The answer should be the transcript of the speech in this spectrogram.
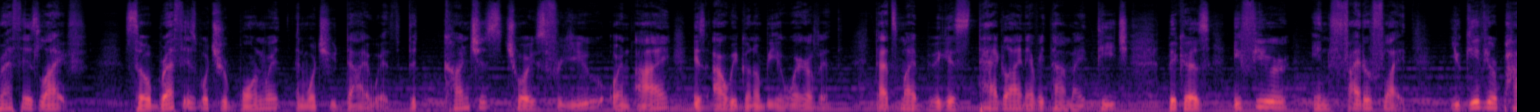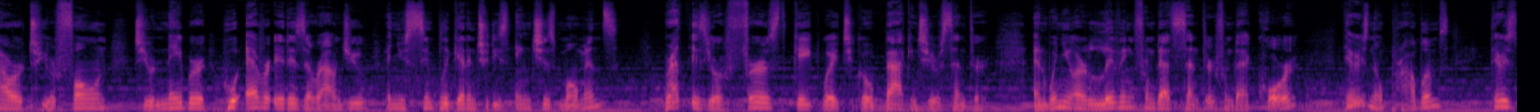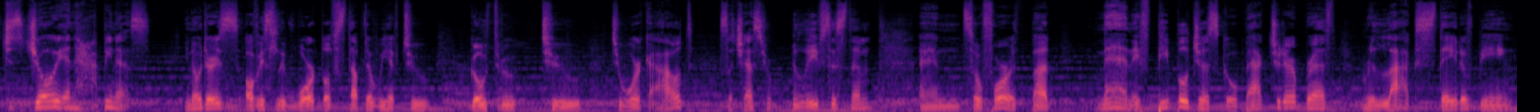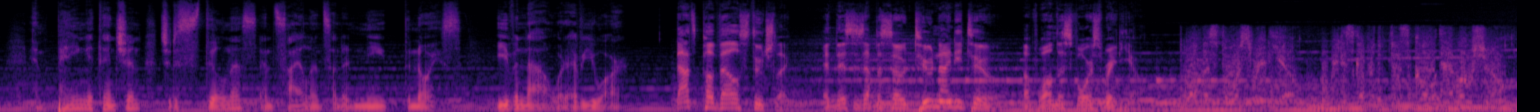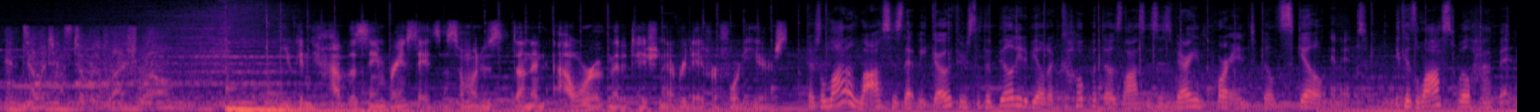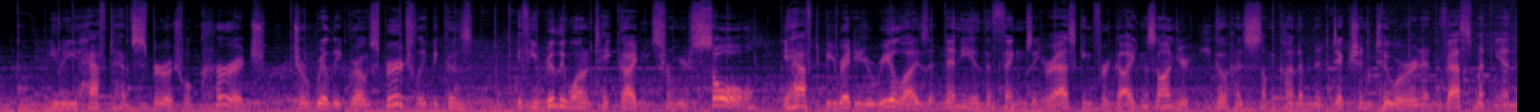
breath is life. So, breath is what you're born with and what you die with. The conscious choice for you and I is are we gonna be aware of it? That's my biggest tagline every time I teach because if you're in fight or flight, you give your power to your phone, to your neighbor, whoever it is around you, and you simply get into these anxious moments. Breath is your first gateway to go back into your center. And when you are living from that center, from that core, there is no problems. There is just joy and happiness. You know, there is obviously worth of stuff that we have to go through to to work out, such as your belief system and so forth. But Man, if people just go back to their breath, relaxed state of being, and paying attention to the stillness and silence underneath the noise, even now, wherever you are. That's Pavel Stuchlik, and this is episode 292 of Wellness Force Radio. Discover the physical and emotional intelligence to live life well you can have the same brain states as someone who's done an hour of meditation every day for 40 years. There's a lot of losses that we go through, so the ability to be able to cope with those losses is very important to build skill in it because loss will happen. You know, you have to have spiritual courage to really grow spiritually because if you really want to take guidance from your soul, you have to be ready to realize that many of the things that you're asking for guidance on, your ego has some kind of an addiction to or an investment in.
